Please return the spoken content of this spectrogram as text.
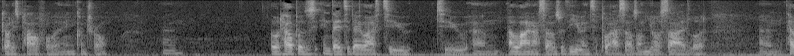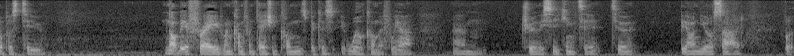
God is powerful and in control. Um, Lord, help us in day to day life to to um, align ourselves with you and to put ourselves on your side, Lord. Um, help us to not be afraid when confrontation comes because it will come if we are um, truly seeking to to be on your side. But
